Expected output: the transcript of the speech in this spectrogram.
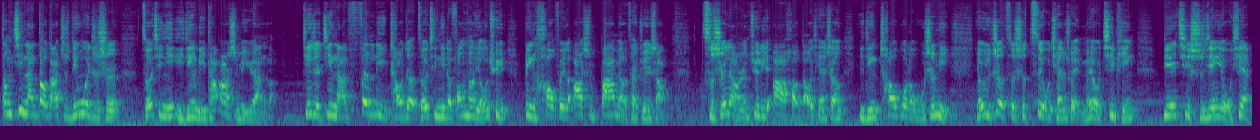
当基南到达指定位置时，泽奇尼已经离他二十米远了。接着，金南奋力朝着泽奇尼的方向游去，并耗费了二十八秒才追上。此时，两人距离二号导潜绳已经超过了五十米。由于这次是自由潜水，没有气瓶，憋气时间有限，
